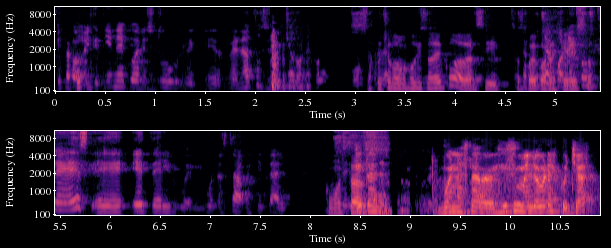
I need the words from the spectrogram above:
Eh, Perdón, el que tiene eco eres tú, eh, Renato. ¿Se escucha con eco? ¿Se escucha con un poquito de eco? A ver si se ¿Se puede escucha con corregir eco eso. ustedes? Eh, Ethel, bu- buenas tardes, ¿qué tal? ¿Cómo Sí, estás? ¿Qué tal? Buenas tardes. ¿Sí se me logra escuchar?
